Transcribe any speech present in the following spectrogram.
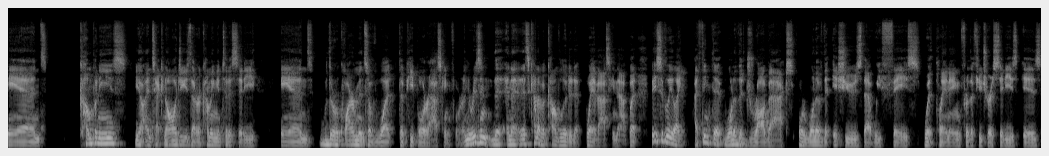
and companies, know, and technologies that are coming into the city and the requirements of what the people are asking for. And the reason that, and it's kind of a convoluted way of asking that, but basically, like, I think that one of the drawbacks or one of the issues that we face with planning for the future of cities is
